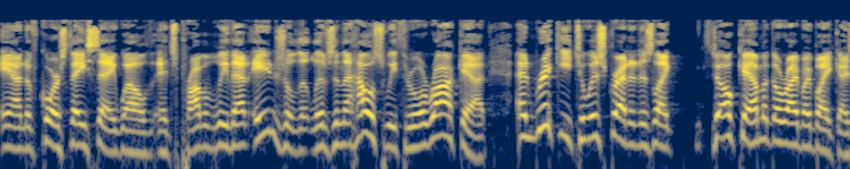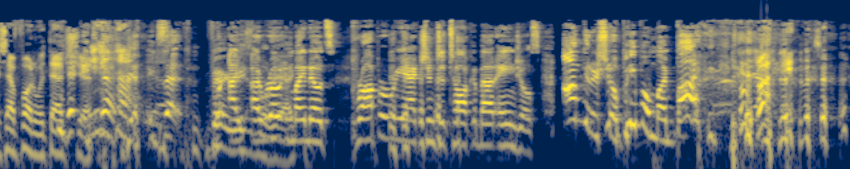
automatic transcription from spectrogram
And of course they say, well, it's probably that angel that lives in the house we threw a rock at. And Ricky, to his credit, is like, okay, I'm gonna go ride my bike, guys. Have fun with that shit. Yeah, exactly. Very I, I reasonable wrote in my notes, proper reaction to talk about angels. I'm gonna show people my bike.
